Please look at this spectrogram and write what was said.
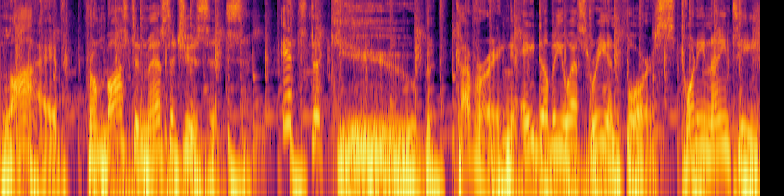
Live from Boston, Massachusetts, it's theCUBE. Covering AWS re:Inforce 2019.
